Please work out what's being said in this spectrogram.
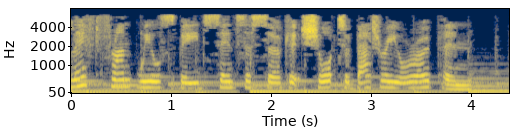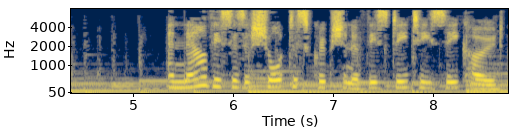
Left front wheel speed sensor circuit short to battery or open. And now this is a short description of this DTC code.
